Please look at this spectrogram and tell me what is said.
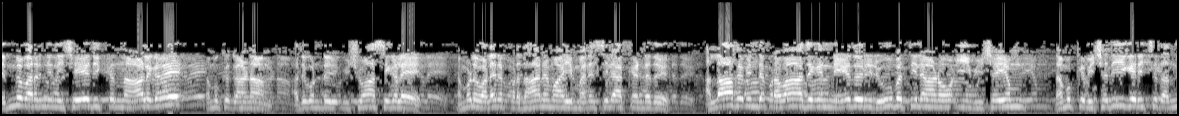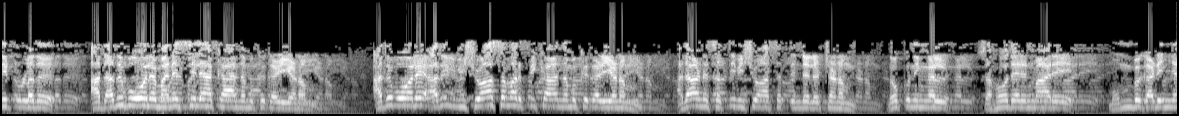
എന്ന് പറഞ്ഞ് നിഷേധിക്കുന്ന ആളുകളെ നമുക്ക് കാണാം. അതുകൊണ്ട് വിശ്വാസികളെ നമ്മൾ വളരെ പ്രധാനമായി മനസ്സിലാക്കേണ്ടത് അള്ളാഹുവിന്റെ പ്രവാചകൻ ഏതൊരു രൂപത്തിലാണോ ഈ വിഷയം നമുക്ക് വിശദീകരിച്ച് തന്നിട്ടുള്ളത് അതതുപോലെ മനസ്സിലാക്കാൻ നമുക്ക് കഴിയണം. അതുപോലെ അതിൽ വിശ്വാസമർപ്പിക്കാൻ നമുക്ക് കഴിയണം. അതാണ് സത്യവിശ്വാസത്തിന്റെ ലക്ഷണം. നോക്കൂ നിങ്ങൾ സഹോദരന്മാരെ മുമ്പ് കഴിഞ്ഞ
